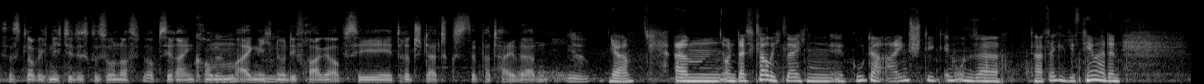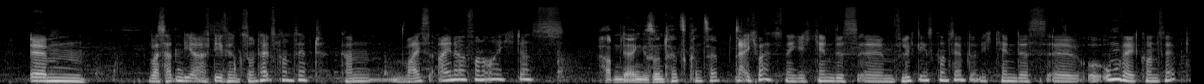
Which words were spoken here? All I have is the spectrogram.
es ist, glaube ich, nicht die Diskussion, ob, ob sie reinkommen. Eigentlich nur die Frage, ob sie drittstärkste Partei werden. Ja. Ja, ähm, und das ist, glaube ich, gleich ein äh, guter Einstieg in unser tatsächliches Thema, denn ähm, was hatten die AfD für ein Gesundheitskonzept? Kann, weiß einer von euch das? Haben die ein Gesundheitskonzept? Na, ich weiß es nicht. Ich kenne das ähm, Flüchtlingskonzept und ich kenne das äh, Umweltkonzept.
